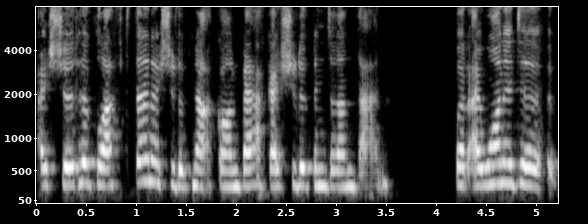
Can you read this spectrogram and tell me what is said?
I should have left then. I should have not gone back. I should have been done then. But I wanted to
